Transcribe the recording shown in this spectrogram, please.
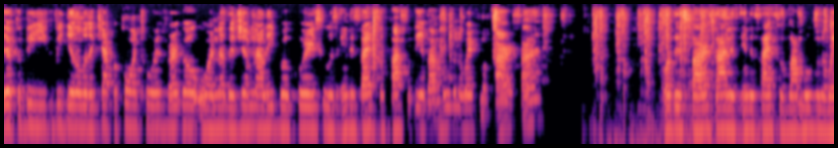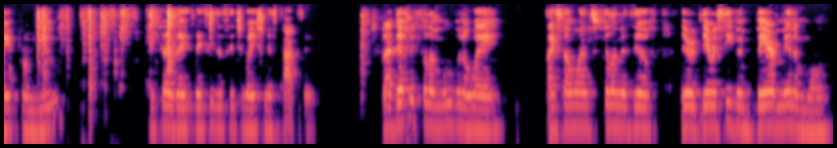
there could be you could be dealing with a Capricorn, Taurus, Virgo, or another Gemini, Libra, Aquarius who is indecisive, possibly about moving away from a fire sign or this fire sign is indecisive about moving away from you because they, they see the situation as toxic. But I definitely feel them moving away, like someone's feeling as if they're they're receiving bare minimum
